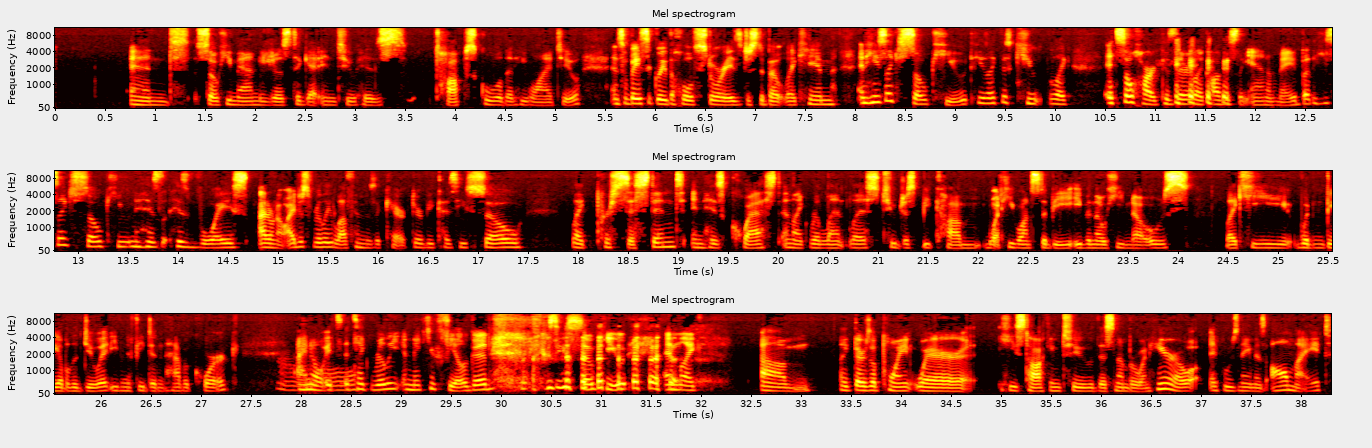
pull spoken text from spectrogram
and so he manages to get into his top school that he wanted to. And so basically the whole story is just about like him and he's like so cute. He's like this cute like it's so hard because they're like obviously anime, but he's like so cute and his his voice. I don't know. I just really love him as a character because he's so like persistent in his quest and like relentless to just become what he wants to be, even though he knows like he wouldn't be able to do it even if he didn't have a quirk. I know it's it's like really it makes you feel good because he's so cute and like um like there's a point where he's talking to this number one hero whose name is All Might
